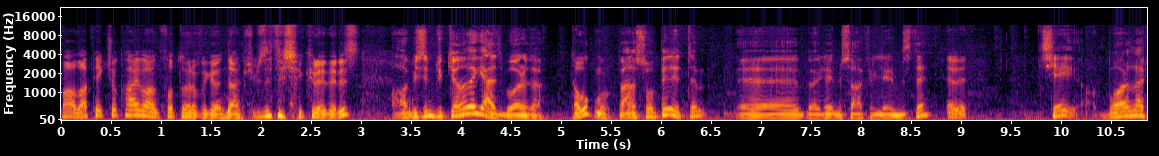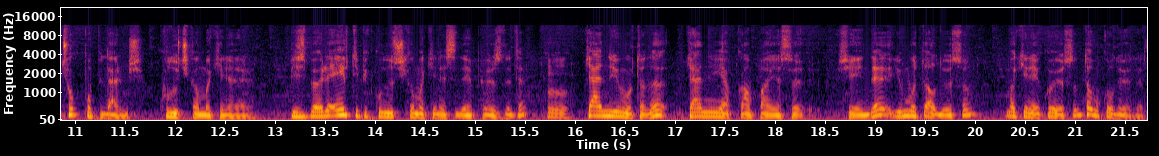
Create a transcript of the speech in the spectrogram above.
Valla pek çok hayvan fotoğrafı göndermiş bize teşekkür ederiz. Aa, bizim dükkana da geldi bu arada. Tavuk mu? Ben sohbet ettim ee, böyle misafirlerimizle. Evet. Şey bu aralar çok popülermiş kuluçka makineleri. Biz böyle ev tipi kuluçka makinesi de yapıyoruz dedi. Hı. Kendi yumurtanı kendin yap kampanyası şeyinde yumurta alıyorsun makineye koyuyorsun tavuk oluyor dedi.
